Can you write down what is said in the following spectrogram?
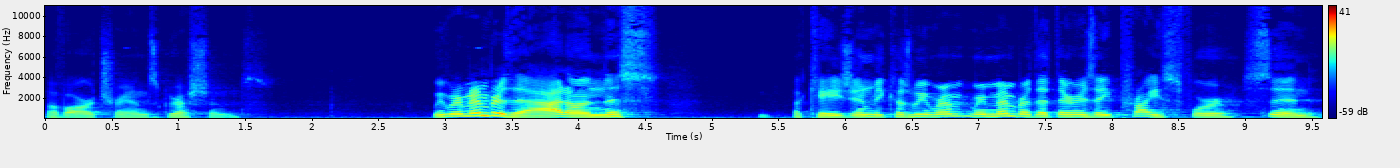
of our transgressions. We remember that on this occasion because we rem- remember that there is a price for sin.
